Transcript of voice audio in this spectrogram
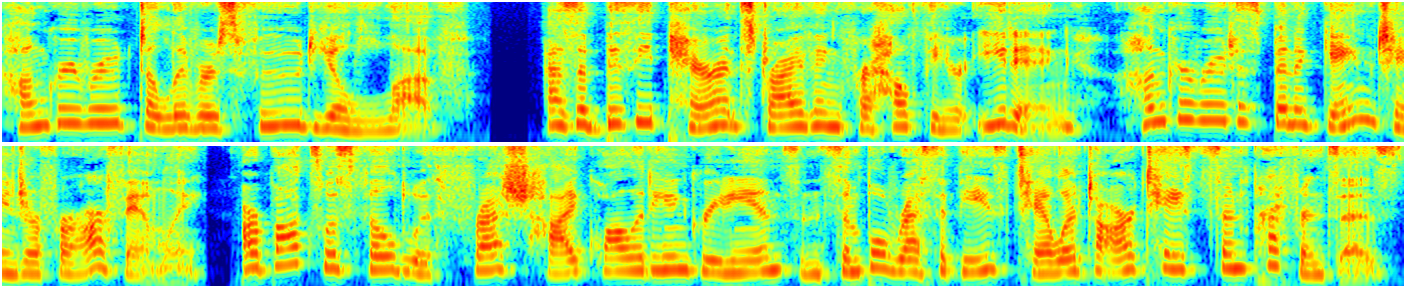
Hungryroot delivers food you'll love. As a busy parent striving for healthier eating, Hungryroot has been a game changer for our family. Our box was filled with fresh, high quality ingredients and simple recipes tailored to our tastes and preferences.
